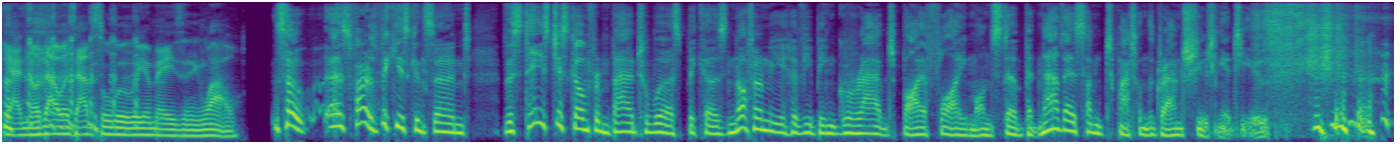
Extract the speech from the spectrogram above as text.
Yeah, no, that was absolutely amazing. Wow. So, as far as Vicki's concerned, the stay's just gone from bad to worse because not only have you been grabbed by a flying monster, but now there's some twat on the ground shooting at you.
